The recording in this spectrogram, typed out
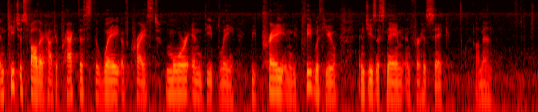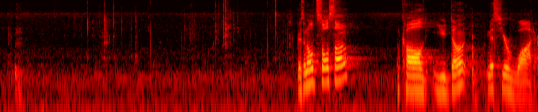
And teach us, Father, how to practice the way of Christ more and deeply. We pray and we plead with you in Jesus' name and for his sake. Amen. There's an old soul song called You Don't Miss Your Water.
